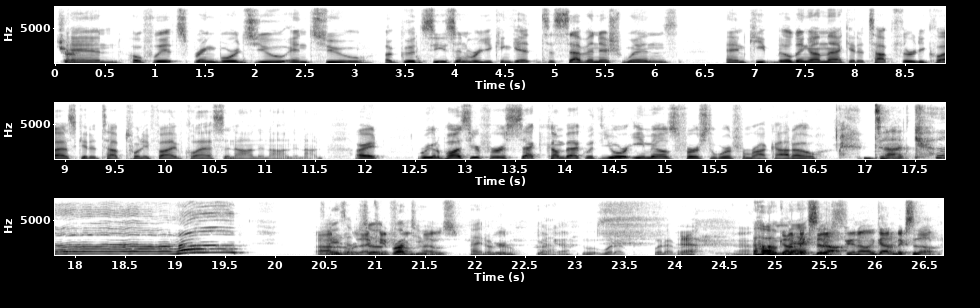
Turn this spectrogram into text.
Sure. And hopefully it springboards you into a good season where you can get to seven ish wins and keep building on that. Get a top 30 class, get a top 25 class, and on and on and on. All right. We're going to pause here for a sec, come back with your emails. First, a word from rockauto.com. Today's episode brought from. to you. That was I don't weird. know. Yeah, okay. whatever, whatever. Yeah, yeah. Um, gotta Matt, mix it up. You know, gotta mix it up.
